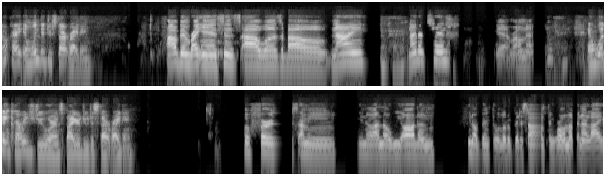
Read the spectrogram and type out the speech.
okay. And when did you start writing? I've been writing since I was about nine, Okay. nine or ten. Yeah, around that. Okay. And what encouraged you or inspired you to start writing? But first, I mean, you know, I know we all done, you know, been through a little bit of something growing up in our lives.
